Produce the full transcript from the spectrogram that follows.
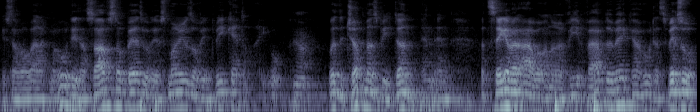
Is dan wel weinig maar goed. Die is dan s'avonds nog bezig, of die is 's morgens of in het weekend. Joh, Ja. well, the job must be done. En, en het zeggen van ah, we gaan naar een 4 vijfde week, ja goed, dat is weer zo.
